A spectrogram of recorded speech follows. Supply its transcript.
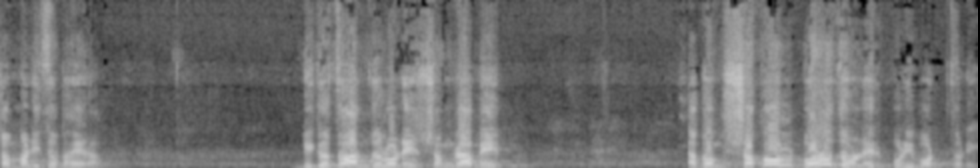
সম্মানিত ভাইরা বিগত আন্দোলনের সংগ্রামে এবং সকল বড় ধরনের পরিবর্তনে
